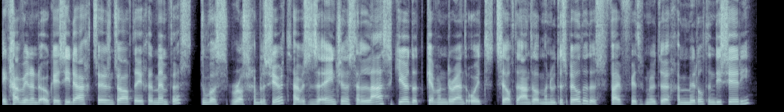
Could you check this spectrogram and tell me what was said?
Ik ga weer naar de OKC-dagen 2012 tegen Memphis. Toen was Ross geblesseerd. Hij was in zijn eentje. Dat is de laatste keer dat Kevin Durant ooit hetzelfde aantal minuten speelde. Dus 45 minuten gemiddeld in die serie.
